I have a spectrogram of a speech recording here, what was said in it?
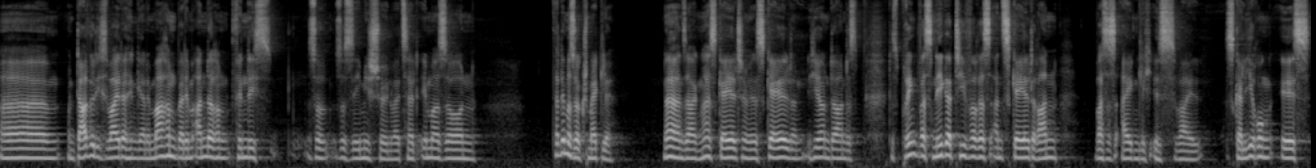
Ähm, und da würde ich es weiterhin gerne machen. Bei dem anderen finde ich es so, so semi-schön, weil es halt immer so ein, es hat immer so ein Geschmäckle. Ne, dann sagen, na, Scaled, schon wieder Scaled und hier und da. Und das, das bringt was Negativeres an Scale dran, was es eigentlich ist, weil Skalierung ist,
